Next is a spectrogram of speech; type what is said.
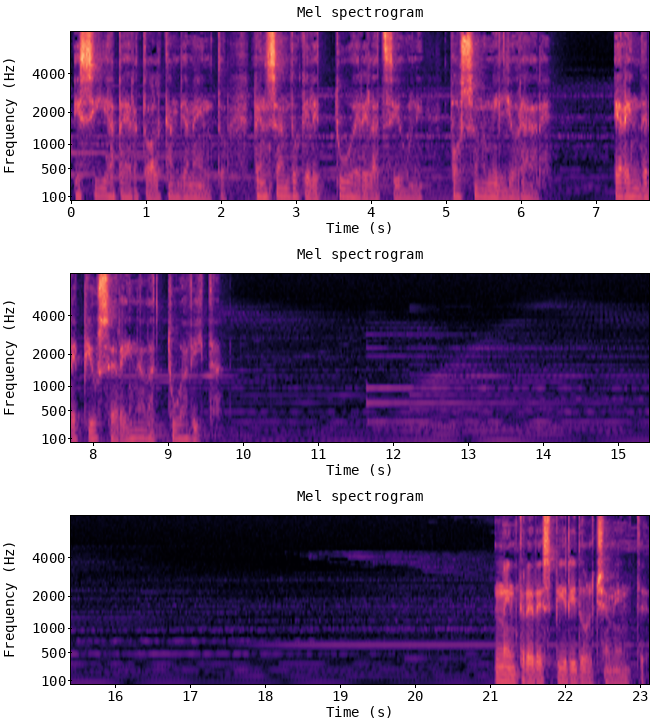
e sii aperto al cambiamento, pensando che le tue relazioni possono migliorare e rendere più serena la tua vita. Mentre respiri dolcemente,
